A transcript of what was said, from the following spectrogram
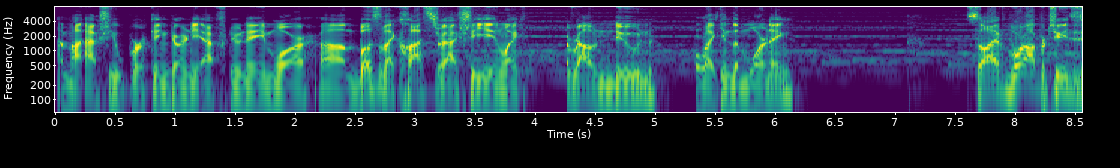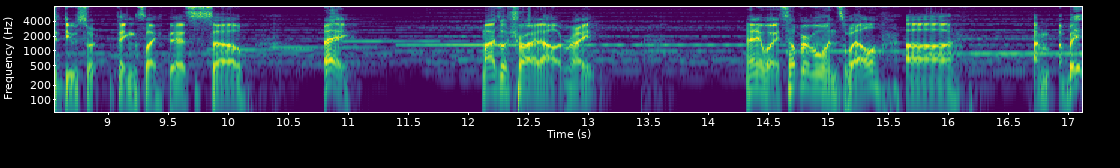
I'm not actually working during the afternoon anymore. Um, most of my classes are actually in like around noon or like in the morning. So I have more opportunities to do so things like this. So, hey, might as well try it out, right? Anyways, hope everyone's well. Uh, I'm a bit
